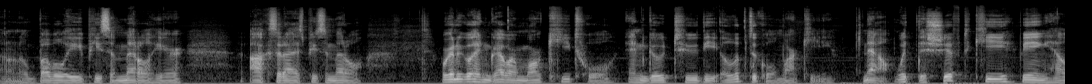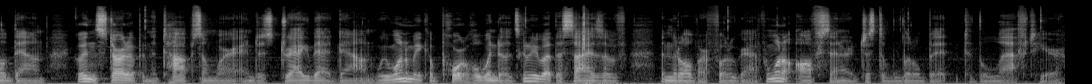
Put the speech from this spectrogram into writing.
I don't know, bubbly piece of metal here, oxidized piece of metal. We're going to go ahead and grab our marquee tool and go to the elliptical marquee. Now, with the shift key being held down, go ahead and start up in the top somewhere and just drag that down. We want to make a porthole window. It's going to be about the size of the middle of our photograph. We want to off-center it just a little bit to the left here.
